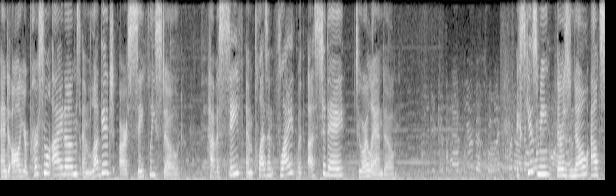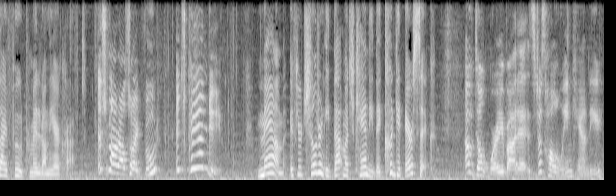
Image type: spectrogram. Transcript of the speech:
and all your personal items and luggage are safely stowed. Have a safe and pleasant flight with us today to Orlando. Excuse me, there is no outside food permitted on the aircraft. It's not outside food, it's candy. Ma'am, if your children eat that much candy, they could get airsick. Oh, don't worry about it. It's just Halloween candy.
